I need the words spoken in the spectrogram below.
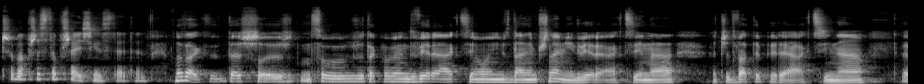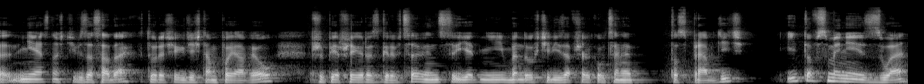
trzeba przez to przejść niestety. No tak, też są, że tak powiem, dwie reakcje moim zdaniem, przynajmniej dwie reakcje na, znaczy dwa typy reakcji na e, niejasności w zasadach, które się gdzieś tam pojawią przy pierwszej rozgrywce, więc jedni będą chcieli za wszelką cenę to sprawdzić, i to w sumie nie jest złe,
